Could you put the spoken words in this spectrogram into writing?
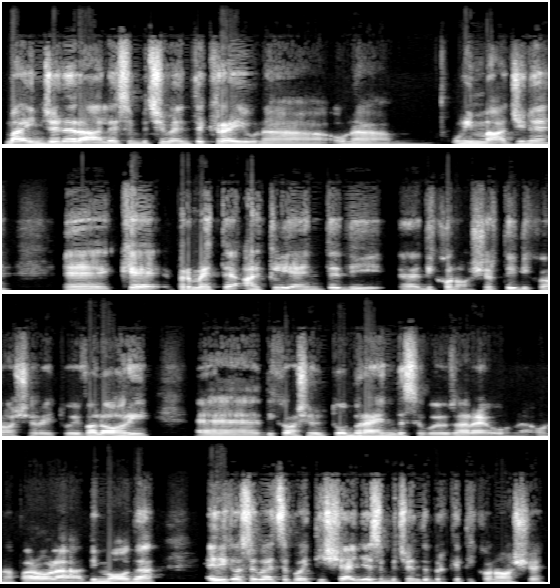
Ma in generale semplicemente crei una, una, un'immagine eh, che permette al cliente di, eh, di, conoscerti, di conoscere i tuoi valori, eh, di conoscere il tuo brand, se vuoi usare un, una parola di moda, e di conseguenza poi ti sceglie semplicemente perché ti conosce,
